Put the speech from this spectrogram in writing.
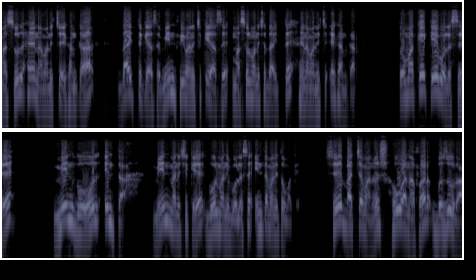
মাসুল হেনা মানে হচ্ছে এখানকার দায়িত্বে কে আছে? মিন ফি মানে হচ্ছে কে আছে? মাসুল মানে হচ্ছে দায়িত্বে, হেনা মানে হচ্ছে এখানকার। তোমাকে কে বলেছে? মিন গুল ইনতা। মিন মানে হচ্ছে কে? গুল মানে বলেছে, ইনতা মানে তোমাকে। সে বাচ্চা মানুষ, হুয়া নাফার বুজুরা।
